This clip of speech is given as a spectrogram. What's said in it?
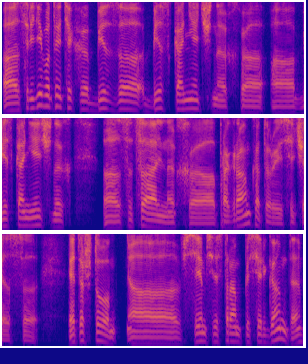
А среди вот этих э, без, э, бесконечных, э, бесконечных социальных программ, которые сейчас... Это что, всем сестрам по серьгам, да?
